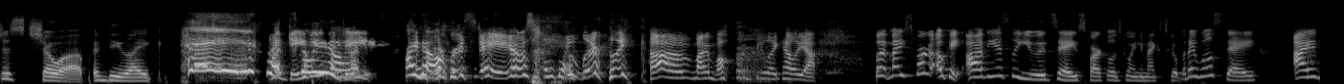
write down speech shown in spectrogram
just show up and be like, "Hey, I gave you the on?" date. I know. Your first date. I was like, literally come. My mom would be like, hell yeah. But my sparkle, okay, obviously you would say Sparkle is going to Mexico, but I will say I've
